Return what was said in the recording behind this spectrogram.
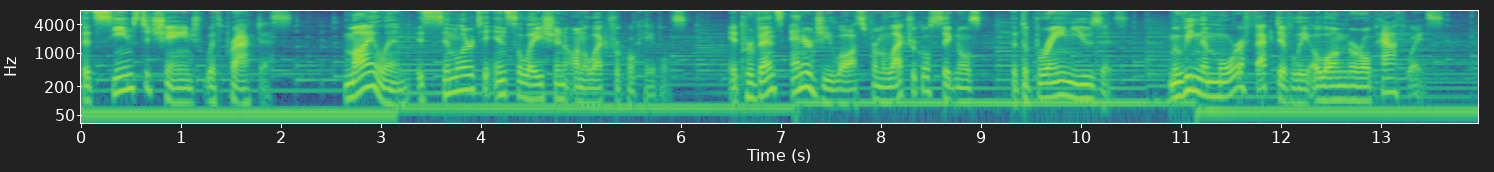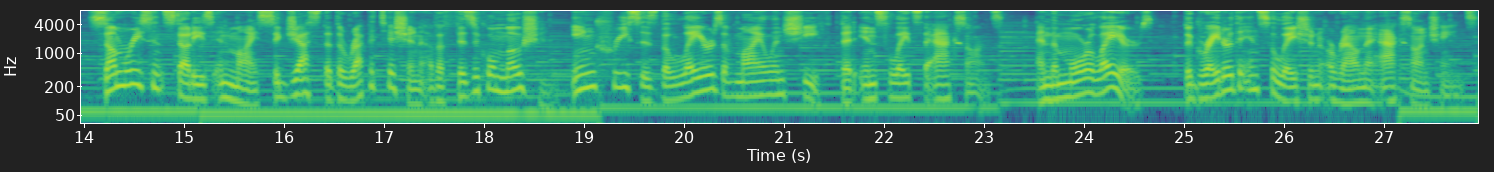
that seems to change with practice. Myelin is similar to insulation on electrical cables. It prevents energy loss from electrical signals that the brain uses, moving them more effectively along neural pathways. Some recent studies in mice suggest that the repetition of a physical motion increases the layers of myelin sheath that insulates the axons, and the more layers, the greater the insulation around the axon chains,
